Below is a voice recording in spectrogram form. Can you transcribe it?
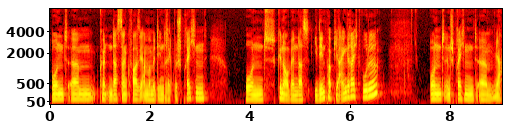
und ähm, könnten das dann quasi einmal mit denen direkt besprechen. Und genau, wenn das Ideenpapier eingereicht wurde und entsprechend ähm, ja,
